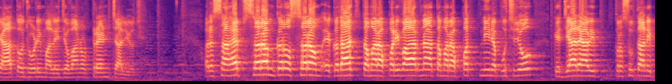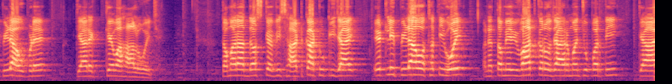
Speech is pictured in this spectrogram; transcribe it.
કે આ તો જોડીમાં લઈ જવાનો ટ્રેન્ડ ચાલ્યો છે. અરે સાહેબ, શરમ કરો, શરમ. એ કદાચ તમારા પરિવારના તમારા પત્નીને પૂછજો કે જ્યારે આવી પ્રસૂતાની પીડા ઉપડે ત્યારે કેવા હાલ હોય છે. તમારા દસ કે વીસ હાડકા તૂટી જાય, એટલી પીડાઓ થતી હોય અને તમે એવી વાત કરો જાહેર મંચ ઉપરથી કે આ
